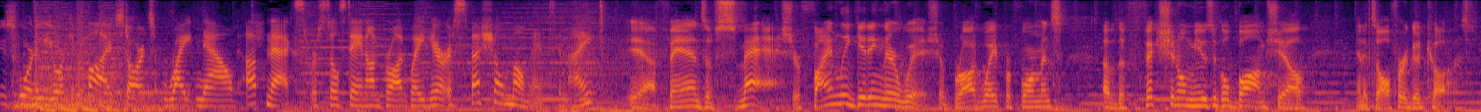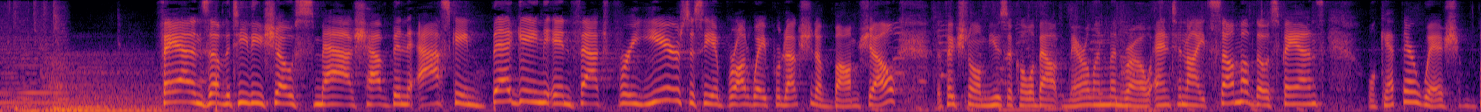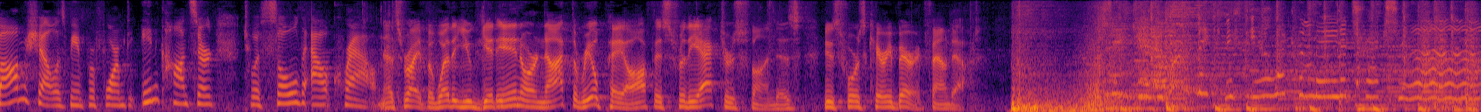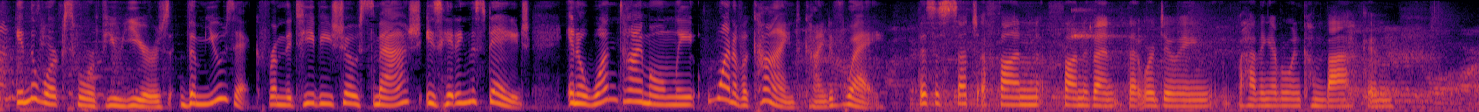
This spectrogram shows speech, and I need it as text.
News 4 New York at 5 starts right now. Up next, we're still staying on Broadway here. A special moment tonight. Yeah, fans of Smash are finally getting their wish a Broadway performance of the fictional musical Bombshell, and it's all for a good cause. Fans of the TV show Smash have been asking, begging, in fact, for years to see a Broadway production of Bombshell, the fictional musical about Marilyn Monroe. And tonight, some of those fans will get their wish. Bombshell is being performed in concert to a sold out crowd. That's right, but whether you get in or not, the real payoff is for the Actors Fund, as News 4's Carrie Barrett found out. In the works for a few years, the music from the TV show Smash is hitting the stage in a one time only, one of a kind kind of way. This is such a fun, fun event that we're doing, having everyone come back and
